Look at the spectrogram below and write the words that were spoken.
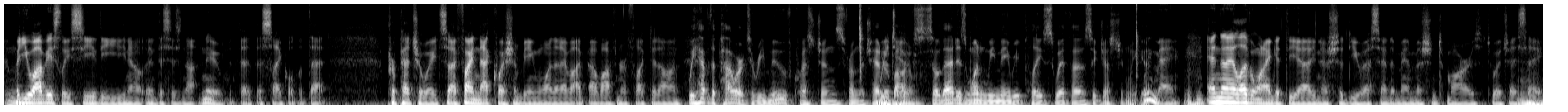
Mm. But you obviously see the, you know, and this is not new, but the, the cycle that that perpetuates. So I find that question being one that I've, I've, often reflected on. We have the power to remove questions from the. Chatterbox, so that is one we may replace with a suggestion we get. We may. Mm-hmm. And then I love it when I get the, uh, you know, should the U.S. send a manned mission to Mars? To which I say,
